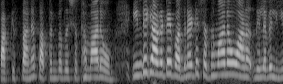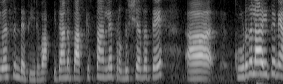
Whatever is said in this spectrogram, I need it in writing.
പാകിസ്ഥാന് പത്തൊൻപത് ശതമാനവും ഇന്ത്യക്കാകട്ടെ പതിനെട്ട് ശതമാനവുമാണ് നിലവിൽ യു എസിന്റെ തീരുവ. ഇതാണ് പാകിസ്ഥാനിലെ പ്രതിഷേധത്തെ കൂടുതലായി തന്നെ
